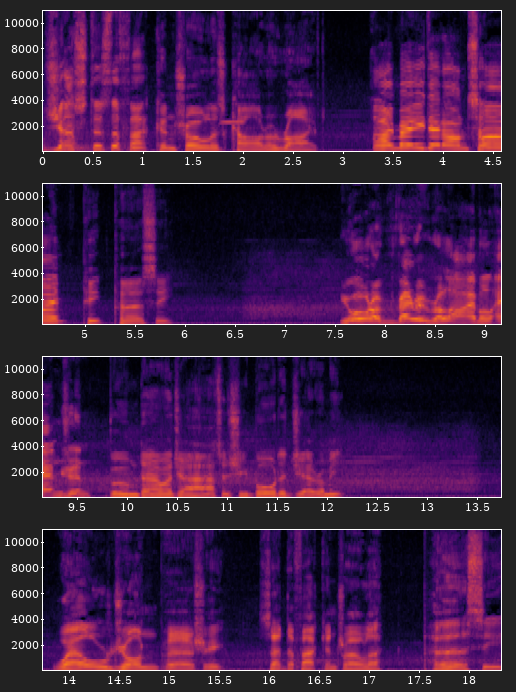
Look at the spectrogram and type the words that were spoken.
just as the Fat Controller's car arrived. I made it on time, peeped Percy. You're a very reliable engine, boomed Dowager Hatt as she boarded Jeremy. Well John Percy, said the Fat Controller. Percy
